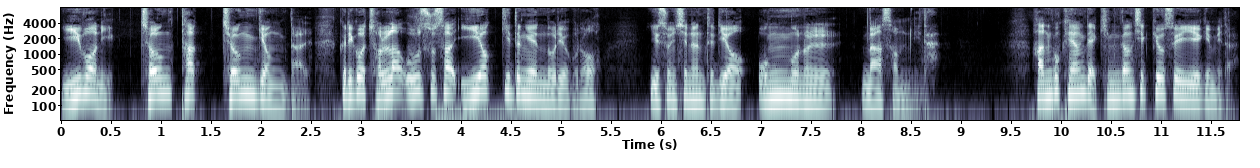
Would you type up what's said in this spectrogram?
이원익, 정탁, 정경달, 그리고 전라 우수사 이역기 등의 노력으로 이순신은 드디어 옥문을 나섭니다. 한국해양대 김강식 교수의 얘기입니다.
